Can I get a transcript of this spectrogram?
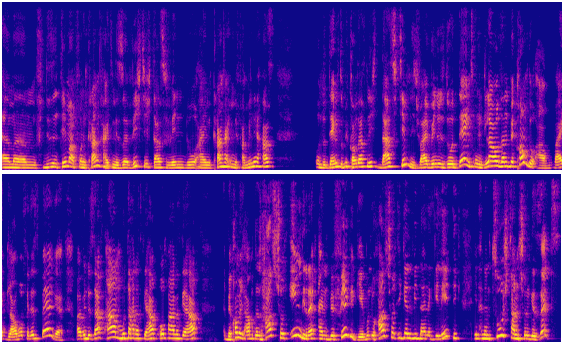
ähm, für diesen Thema von Krankheiten ist sehr wichtig, dass wenn du eine Krankheit in der Familie hast, und du denkst, du bekommst das nicht, das stimmt nicht, weil wenn du so denkst und glaubst, dann bekommst du auch, weil Glaube für das Berge. Weil wenn du sagst, ah, Mutter hat das gehabt, Opa hat das gehabt, bekomme ich auch, du hast schon indirekt einen Befehl gegeben, du hast schon irgendwie deine Genetik in einem Zustand schon gesetzt.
